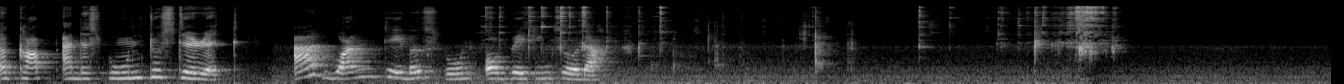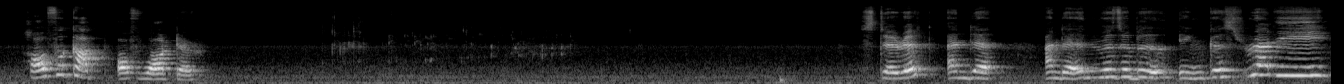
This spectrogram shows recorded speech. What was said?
a cup and a spoon to stir it. Add 1 tablespoon of baking soda. Half a cup of water. Stir it and the, and the invisible ink is ready.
